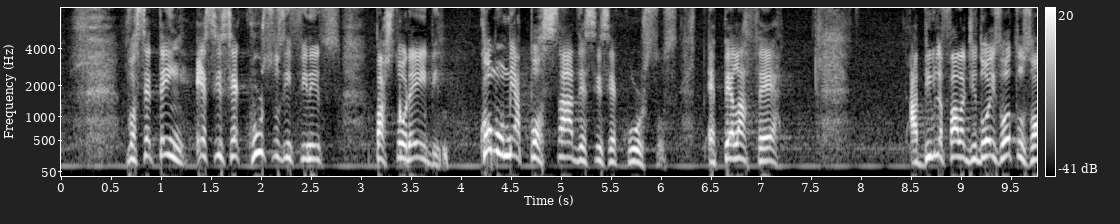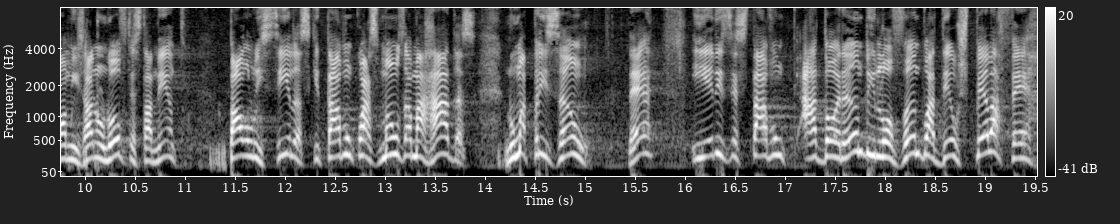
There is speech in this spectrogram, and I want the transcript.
Você tem esses recursos infinitos, Pastor Eibe. Como me apossar desses recursos? É pela fé. A Bíblia fala de dois outros homens já no Novo Testamento, Paulo e Silas, que estavam com as mãos amarradas numa prisão, né? E eles estavam adorando e louvando a Deus pela fé.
